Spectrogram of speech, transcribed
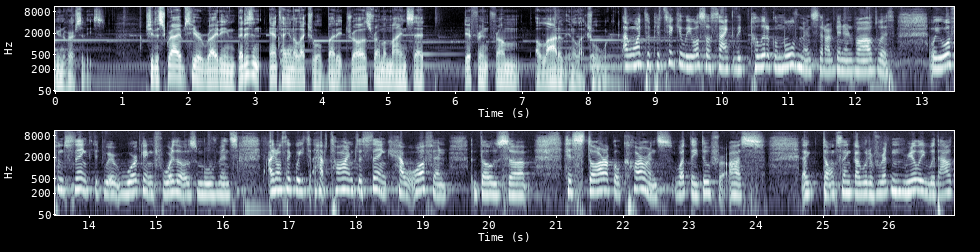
universities. She describes here writing that isn't anti intellectual, but it draws from a mindset different from a lot of intellectual work. I want to particularly also thank the political movements that I've been involved with. We often think that we're working for those movements. I don't think we have time to think how often those uh, historical currents, what they do for us. I don't think I would have written really without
